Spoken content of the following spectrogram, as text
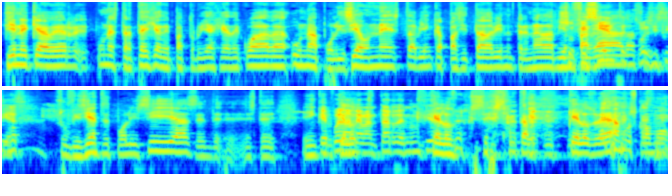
tiene que haber una estrategia de patrullaje adecuada, una policía honesta, bien capacitada, bien entrenada, bien pagada. Policías suficientes policías, este, que puedan levantar denuncias. Que los, que los veamos como,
